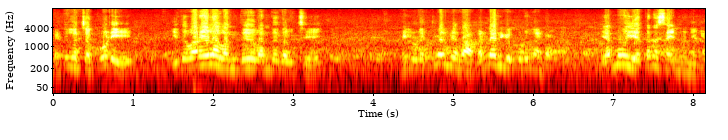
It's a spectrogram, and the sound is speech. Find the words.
எட்டு லட்சம் கோடி இதுவரையில் வந்து வந்ததை வச்சு எங்களுடைய கேள்வி தான் வெள்ளரிக்கை கொடுங்கன்றோம் எம்ஓஇ எத்தனை சைன் பண்ணீங்க?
